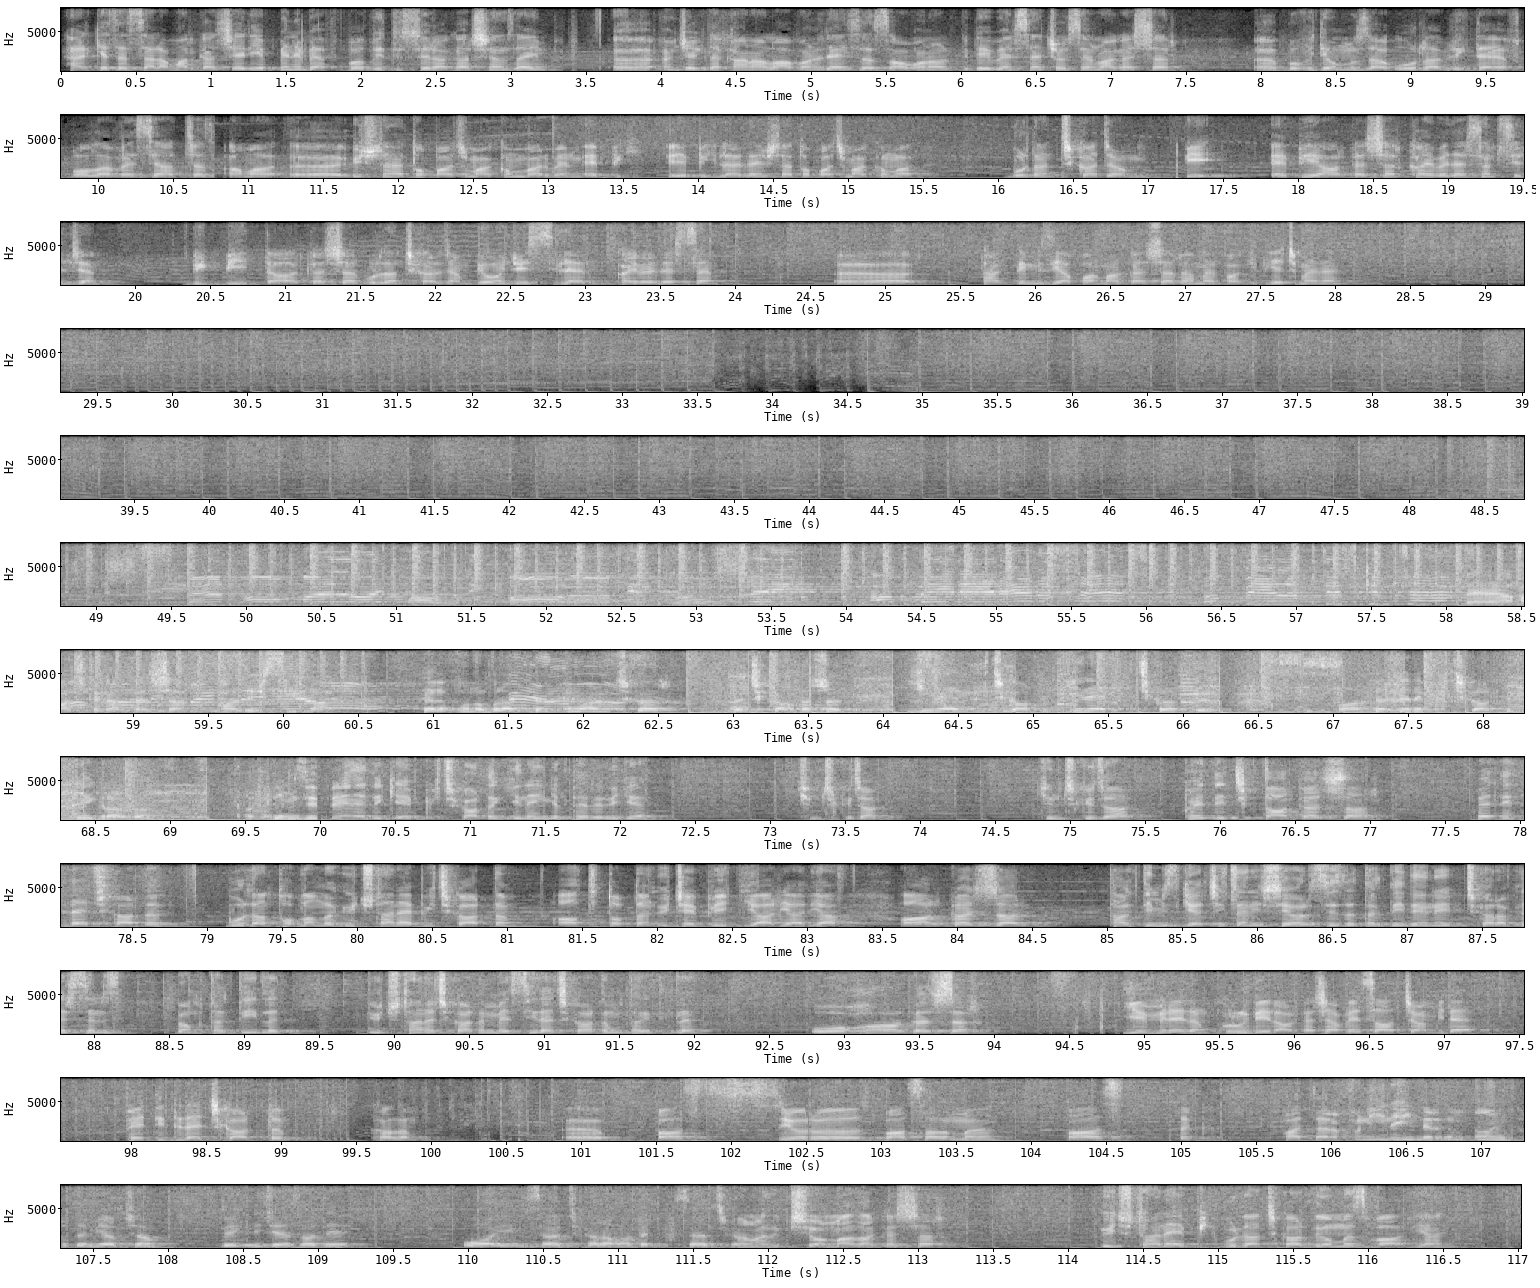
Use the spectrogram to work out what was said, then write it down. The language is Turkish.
Herkese selam arkadaşlar. Yepyeni bir futbol videosuyla karşınızdayım. Ee, öncelikle kanala abone değilseniz abone olup videoyu beğenirseniz çok sevinirim arkadaşlar. Ee, bu videomuzda Uğur'la birlikte futbola vs atacağız. Ama 3 tane top açma hakkım var benim. Epic, Epic'lerden 3 tane top açma hakkım var. Buradan çıkacağım bir Epic'i arkadaşlar. Kaybedersem sileceğim. Büyük bir iddia arkadaşlar. Buradan çıkaracağım bir oyuncuyu silerim kaybedersem. Ee, taktiğimizi yapalım arkadaşlar hemen vakit geçmeden. Ve açtık arkadaşlar. Hadi bismillah. Telefonu bıraktım. Umarım çıkar. Ve çıktı arkadaşlar. Yine epic çıkarttık. Yine epic çıkarttık. Arkadaşlar epic çıkarttık. Tekrardan taktiğimizi denedik. Epic çıkardık. Yine İngiltere Ligi. Kim çıkacak? Kim çıkacak? Petty çıktı arkadaşlar. Petty'yi de çıkardık. Buradan toplamda 3 tane epic çıkarttım. 6 toptan 3 epic yar yar ya. Arkadaşlar taktiğimiz gerçekten işe yarıyor. Siz de taktiği deneyip çıkarabilirsiniz. Ben bu taktiğiyle 3 tane çıkardım. Messi'yi de çıkardım bu taktikle. Oha arkadaşlar. Yemin ederim kuru değil arkadaşlar. Vs atacağım bir de. Petit'i de çıkarttım. Bakalım. Ee, basıyoruz. Basalım mı? Bastık. Hadi tarafını yine indirdim. Aynı totemi yapacağım. Bekleyeceğiz hadi. O ayı bir sefer çıkaramadık. Bir sefer çıkaramadık. Bir şey olmaz arkadaşlar. 3 tane epic buradan çıkardığımız var yani.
